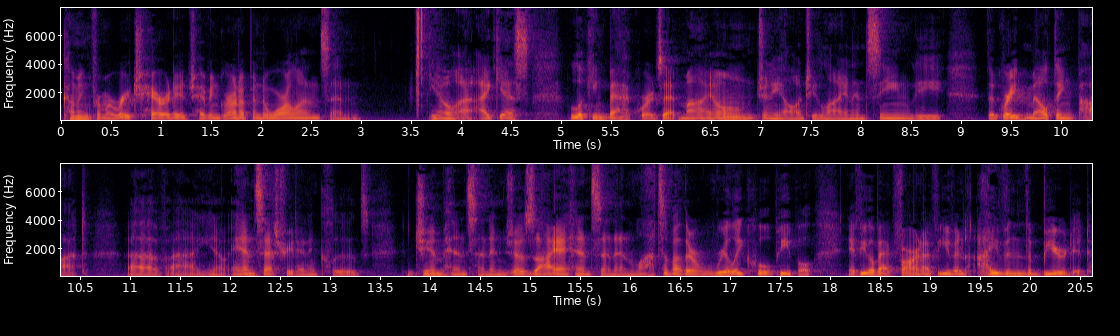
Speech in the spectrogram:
coming from a rich heritage, having grown up in New Orleans, and you know, I, I guess looking backwards at my own genealogy line and seeing the the great melting pot of uh, you know ancestry that includes Jim Henson and Josiah Henson and lots of other really cool people. If you go back far enough, even Ivan the Bearded.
